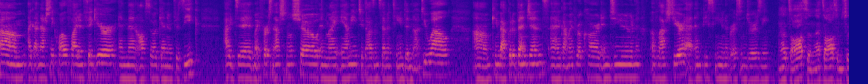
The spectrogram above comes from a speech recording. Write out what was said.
Um, I got nationally qualified in figure and then also again in physique. I did my first national show in Miami 2017, did not do well. Um, came back with a vengeance and got my pro card in June of last year at NPC Universe in Jersey. That's awesome. That's awesome. So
